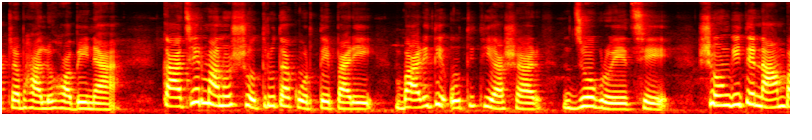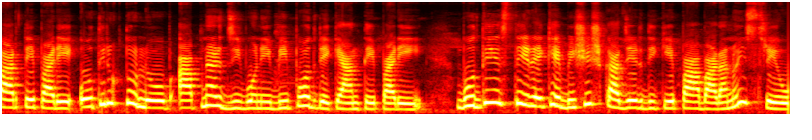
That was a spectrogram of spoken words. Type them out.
একটা ভালো হবে না। কাছের মানুষ শত্রুতা করতে পারে, বাড়িতে অতিথি আসার যোগ রয়েছে। সঙ্গীতে নাম বাড়তে পারে, অতিরিক্ত লোভ আপনার জীবনে বিপদ ডেকে আনতে পারে। বুদ্ধি স্থির রেখে বিশেষ কাজের দিকে পা বাড়ানোই শ্রেয়।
